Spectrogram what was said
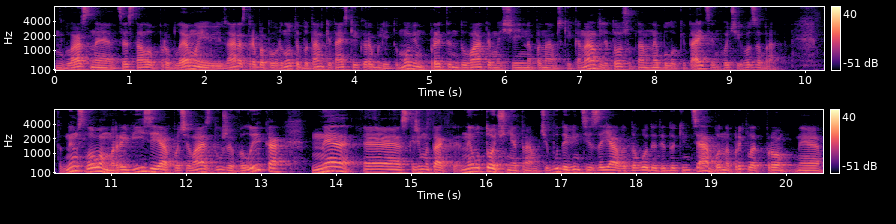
власне це стало проблемою. І зараз треба повернути, бо там китайські кораблі. Тому він претендуватиме ще й на Панамський канал для того, щоб там не було китайців, він хоче його забрати. Одним словом, ревізія почалась дуже велика. Не, е, скажімо так, не уточнює Трамп, чи буде він ці заяви доводити до кінця, бо, наприклад, про е,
